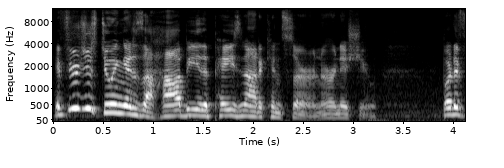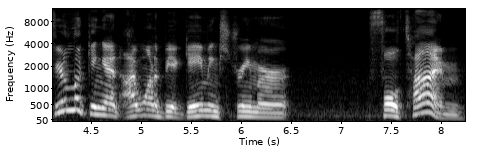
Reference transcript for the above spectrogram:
if you're just doing it as a hobby, the pay's not a concern or an issue. But if you're looking at I want to be a gaming streamer full time,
